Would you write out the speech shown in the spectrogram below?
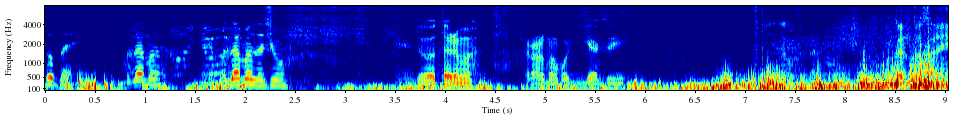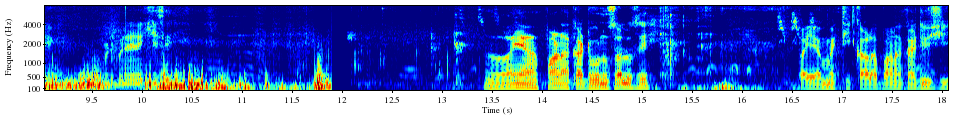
છો તમે મજામાં? મજામાં જશો જો અત્યારે કરાળમાં પહોંચી ગયા છે મકાન બનાવી નાખી છે અહીંયા પાણા કાઢવાનું ચાલુ છે. પાયામાંથી કાળા પાણા કાઢ્યું છે.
